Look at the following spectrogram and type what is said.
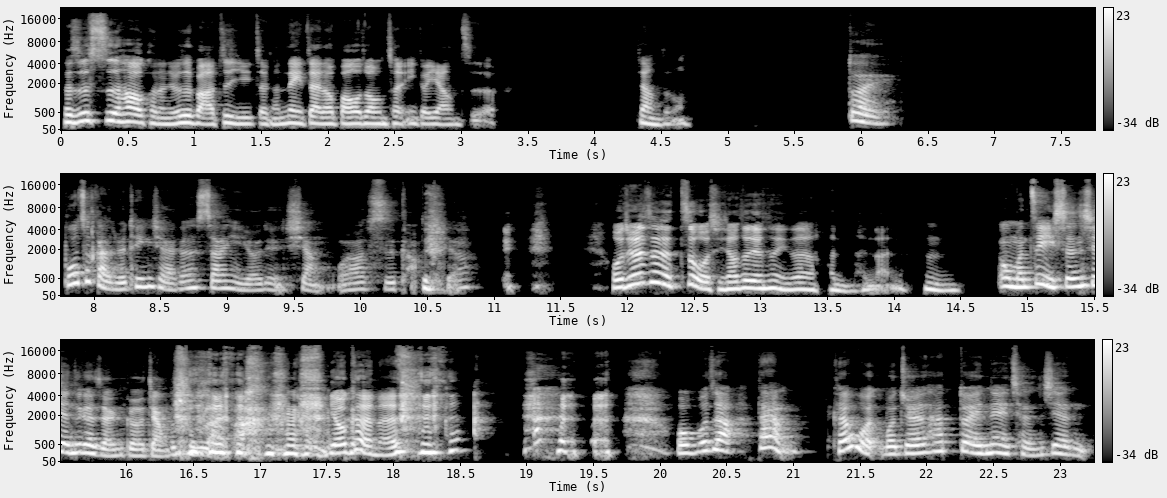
可是四号可能就是把自己整个内在都包装成一个样子了，这样子吗？对，不过这感觉听起来跟三也有点像，我要思考一下。我觉得这个自我形象这件事情真的很很难，嗯，我们自己深陷这个人格讲不出来吧？有可能，我不知道，但可是我我觉得他对内呈现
